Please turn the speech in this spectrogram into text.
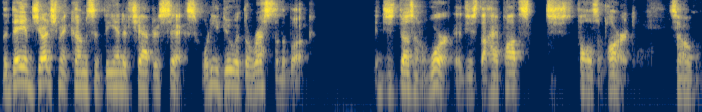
the day of judgment comes at the end of chapter six what do you do with the rest of the book it just doesn't work it just the hypothesis just falls apart so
